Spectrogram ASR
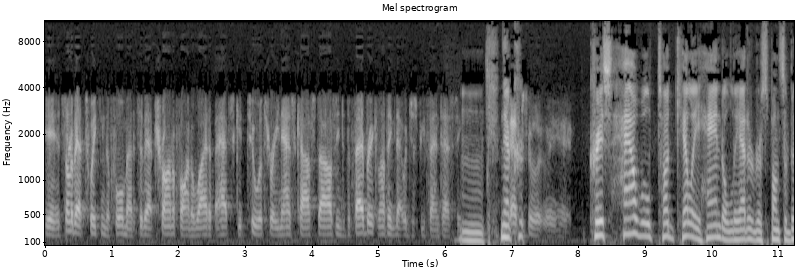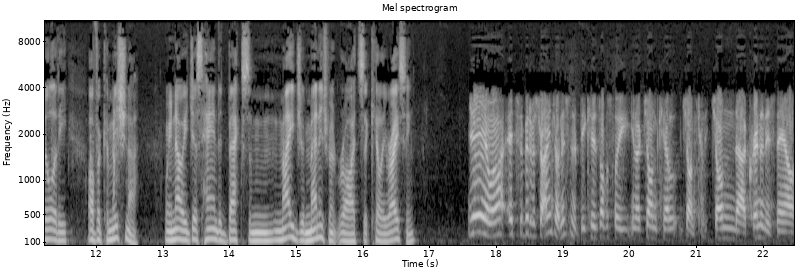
yeah, it's not about tweaking the format. It's about trying to find a way to perhaps get two or three NASCAR stars into the fabric, and I think that would just be fantastic. Mm. Now, Absolutely, yeah. Chris, how will Todd Kelly handle the added responsibility of a commissioner? We know he just handed back some major management rights at Kelly Racing. Yeah, well, it's a bit of a strange one, isn't it? Because obviously, you know, John Kel- John Kelly, John uh, Crennan is now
